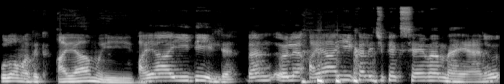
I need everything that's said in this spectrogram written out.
Bulamadık. Ayağı mı iyiydi? Ayağı iyi değildi. Ben öyle ayağı iyi kaleci pek sevmem ben yani.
